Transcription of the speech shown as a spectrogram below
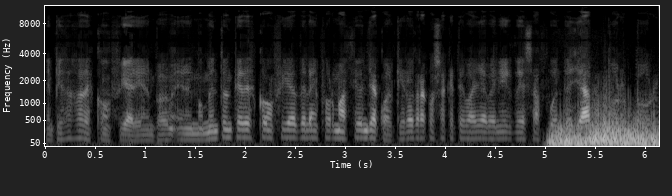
Empiezas a desconfiar y en, el momento en que desconfías de la información, ya cualquier otra cosa que te vaya a venir de esa fuente, ya por, por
